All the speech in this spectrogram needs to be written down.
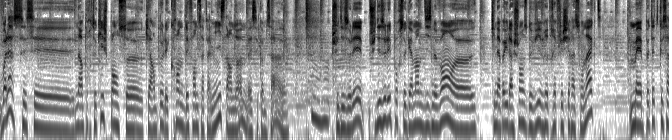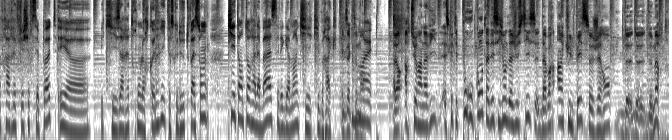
voilà, c'est- n'importe qui, je pense, euh, qui a un peu l'écran de défendre sa famille. C'est un homme, ben, c'est comme ça. euh. Mhm. Je suis désolée. Je suis désolée pour ce gamin de 19 ans euh, qui n'a pas eu la chance de vivre et de réfléchir à son acte. Mais peut-être que ça fera réfléchir ses potes et, euh, et qu'ils arrêteront leurs conneries. Parce que de toute façon, qui est en tort à la base, c'est les gamins qui, qui braquent. Exactement. Ouais. Alors Arthur, un avis Est-ce que tu es pour ou contre la décision de la justice d'avoir inculpé ce gérant de, de- de meurtre?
